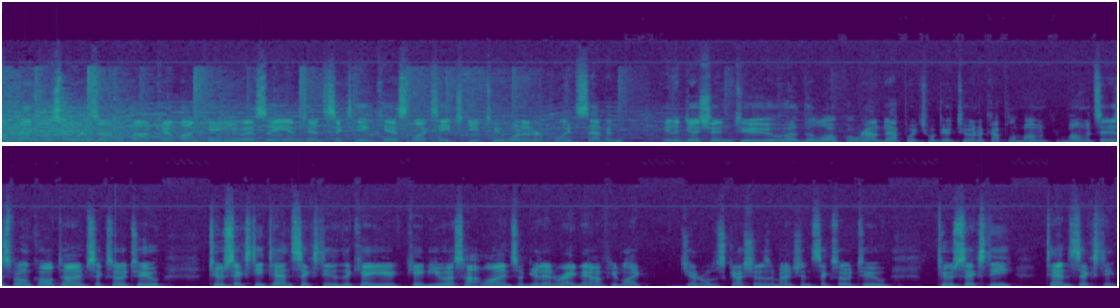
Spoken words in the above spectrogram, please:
Welcome back to the Sports Zone with Bob Kemp on KDUS AM 1060 and KSLX HD2 100.7. In addition to the local roundup, which we'll get to in a couple of moment, moments, it is phone call time 602- 260 1060 to the KU, KDUS hotline. So get in right now if you'd like. General discussion, as I mentioned, 602 260 1060.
